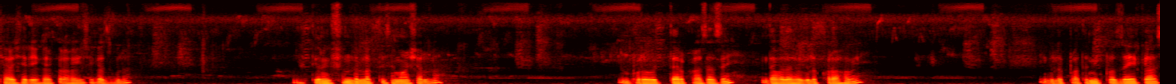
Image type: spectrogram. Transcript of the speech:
সারি সারি এখানে করা হয়েছে গাছগুলো। দেখতে অনেক সুন্দর লাগতেছে মাশাল্লাহ পরবর্তী আর কাজ আছে দাবা দাবা এগুলো করা হবে। এগুলো প্রাথমিক পর্যায়ের কাজ।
